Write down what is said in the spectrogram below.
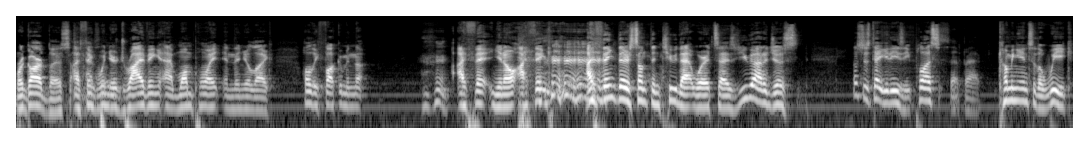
Regardless, I think when you're driving at one point and then you're like, "Holy fuck, I'm in the." I think you know. I think I think there's something to that where it says you gotta just let's just take it easy. Plus, Step back. coming into the week,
